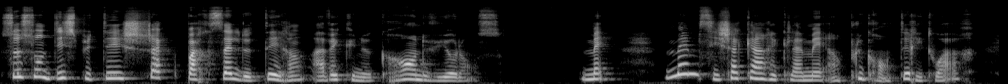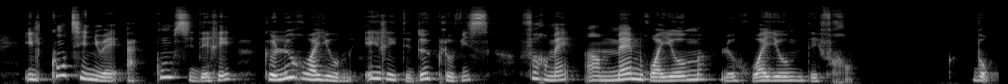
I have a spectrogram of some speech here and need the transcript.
se sont disputés chaque parcelle de terrain avec une grande violence. Mais, même si chacun réclamait un plus grand territoire, il continuait à considérer que le royaume hérité de Clovis formait un même royaume, le royaume des Francs. Bon,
